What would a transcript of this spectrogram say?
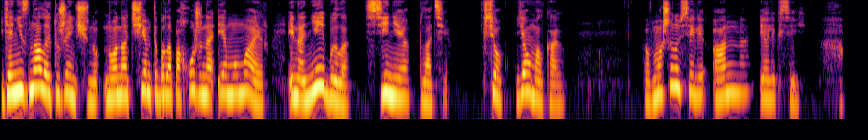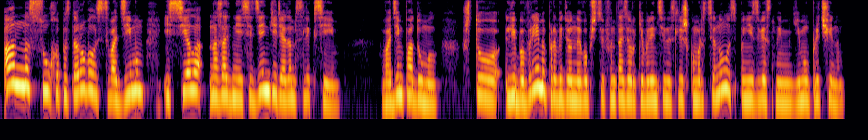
Я не знала эту женщину, но она чем-то была похожа на Эмму Майер, и на ней было синее платье. Все, я умолкаю. В машину сели Анна и Алексей. Анна сухо поздоровалась с Вадимом и села на заднее сиденье рядом с Алексеем. Вадим подумал, что либо время, проведенное в обществе фантазерки Валентины, слишком растянулось по неизвестным ему причинам,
